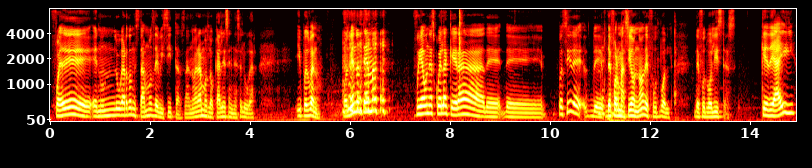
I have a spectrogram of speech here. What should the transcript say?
fue de, en un lugar donde estábamos de visita, o sea, no éramos locales en ese lugar. Y pues bueno, volviendo al tema, fui a una escuela que era de, de pues sí, de, de, de formación, ¿no? De fútbol, de futbolistas. Que de ahí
